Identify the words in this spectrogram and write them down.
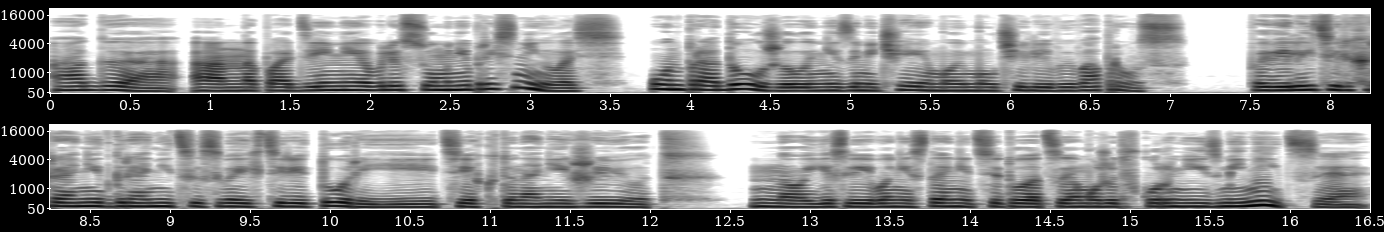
«Ага, а нападение в лесу мне приснилось». Он продолжил, не замечая мой молчаливый вопрос. «Повелитель хранит границы своих территорий и тех, кто на ней живет. Но если его не станет, ситуация может в корне измениться.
